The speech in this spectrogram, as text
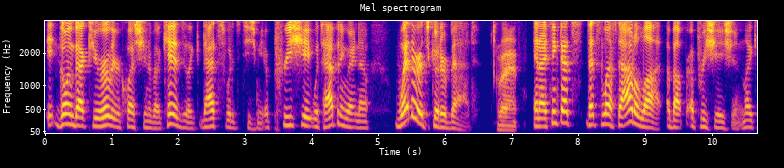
it, going back to your earlier question about kids, like that's what it's teaching me. Appreciate what's happening right now, whether it's good or bad. Right. And I think that's that's left out a lot about appreciation. Like,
